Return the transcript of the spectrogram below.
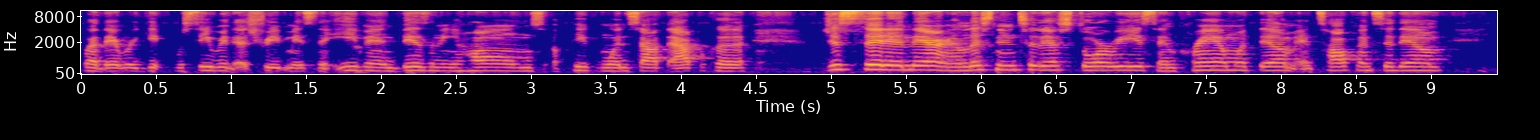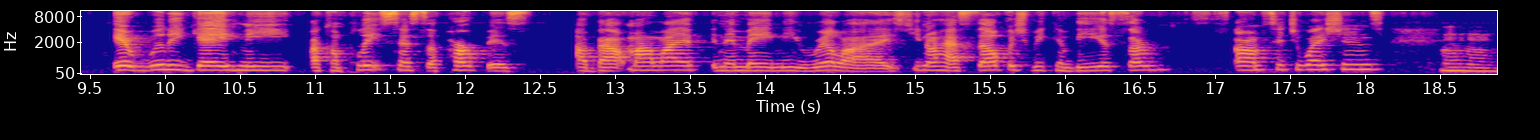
while they were get, receiving their treatments, and even visiting homes of people in South Africa, just sitting there and listening to their stories and praying with them and talking to them, it really gave me a complete sense of purpose about my life, and it made me realize, you know, how selfish we can be in certain um, situations. Mm-hmm.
